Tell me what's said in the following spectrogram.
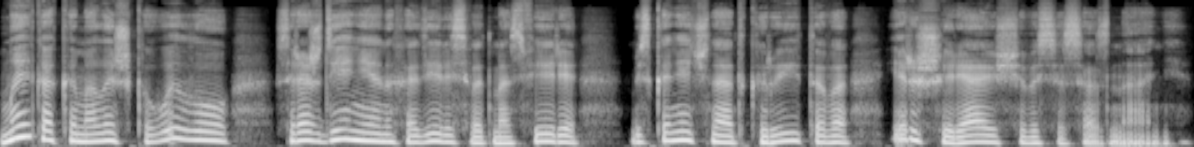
Мы, как и малышка Уиллоу, с рождения находились в атмосфере бесконечно открытого и расширяющегося сознания.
